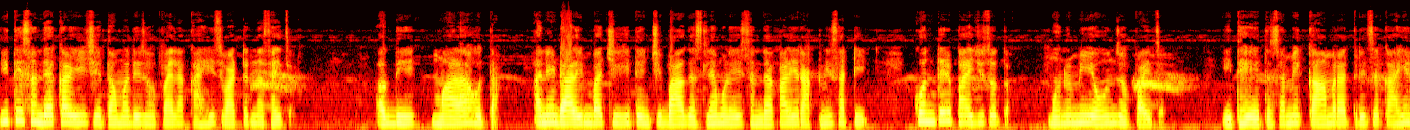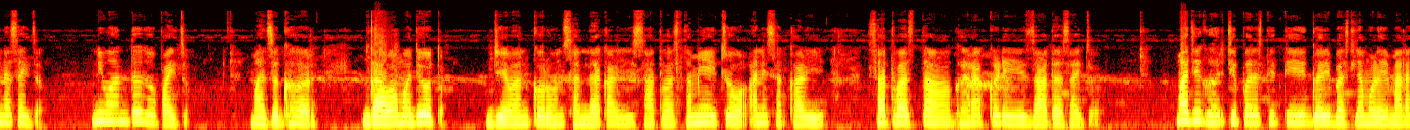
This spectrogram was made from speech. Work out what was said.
इथे संध्याकाळी शेतामध्ये झोपायला काहीच वाटत नसायचं. अगदी माळा होता आणि डाळिंबाची त्यांची बाग असल्यामुळे संध्याकाळी राखणीसाठी कोणतरी पाहिजेच होतं म्हणून मी येऊन झोपायचो. इथे तसं मी काम रात्रीचं काही नसायचं निवांत झोपायचं. माझं घर गावामध्ये होतं. जेवण करून संध्याकाळी सात वाजता मी यायचो आणि सकाळी सात वाजता घराकडे जात असायचो. माझी घरची परिस्थिती गरीब असल्यामुळे मला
